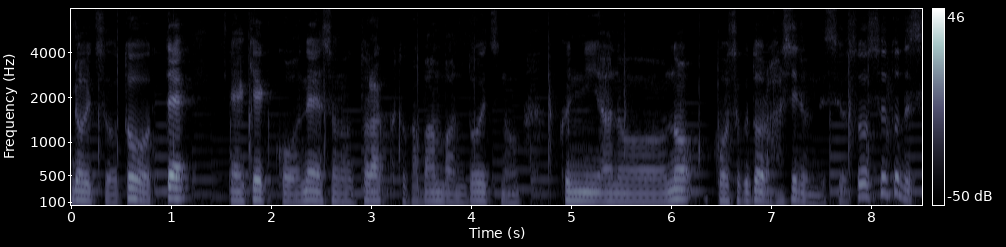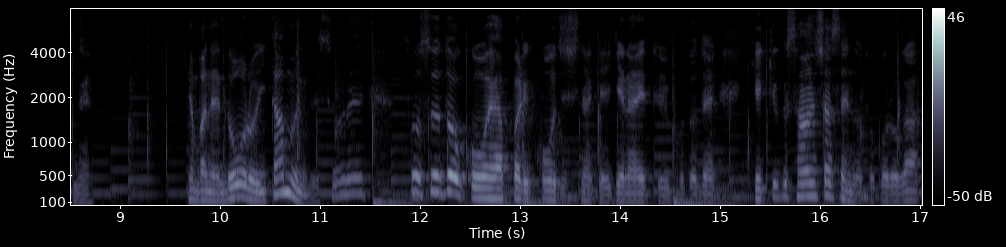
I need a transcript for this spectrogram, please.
ドイツを通って、えー、結構ね、そのトラックとかバンバンドイツの国あのの高速道路走るんですよ。そうするとですね、やっぱね、道路傷むんですよね。そうすると、こう、やっぱり工事しなきゃいけないということで、結局3車線のところが、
